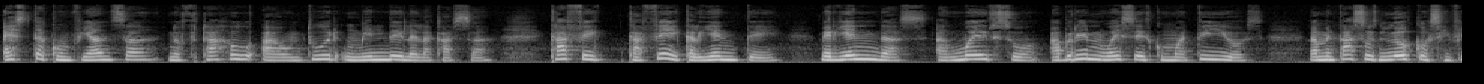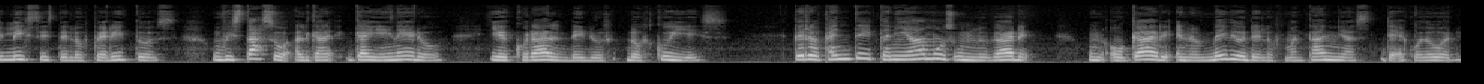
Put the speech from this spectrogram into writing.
Esta confianza nos trajo a un tour humilde de la casa, café, café caliente, meriendas, almuerzo, abrir nueces con martillos, lamentazos locos y felices de los peritos, un vistazo al gallinero y el coral de los, los cuyes. De repente teníamos un lugar un hogar en el medio de las montañas de Ecuador,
